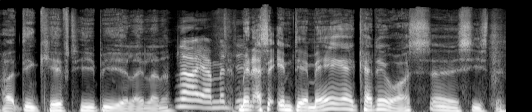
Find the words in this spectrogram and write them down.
hold din kæft, hippie eller et eller andet. Nå ja, men det, Men altså, MDMA kan det jo også øh, sidste.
